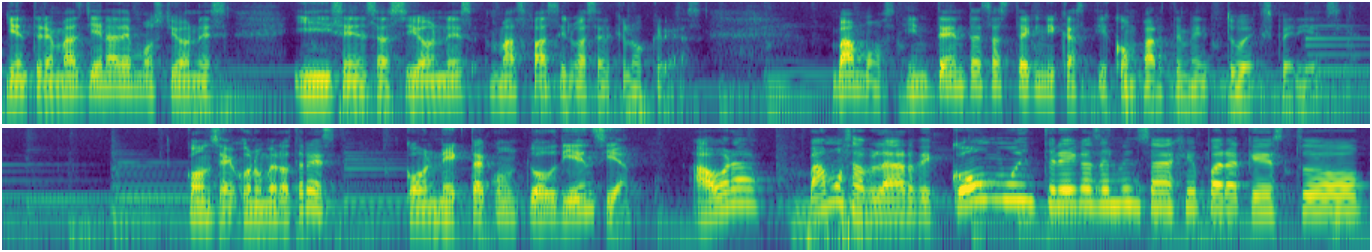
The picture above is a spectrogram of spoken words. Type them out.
Y entre más llena de emociones y sensaciones, más fácil va a ser que lo creas. Vamos, intenta esas técnicas y compárteme tu experiencia. Consejo número 3. Conecta con tu audiencia. Ahora vamos a hablar de cómo entregas el mensaje para que esto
